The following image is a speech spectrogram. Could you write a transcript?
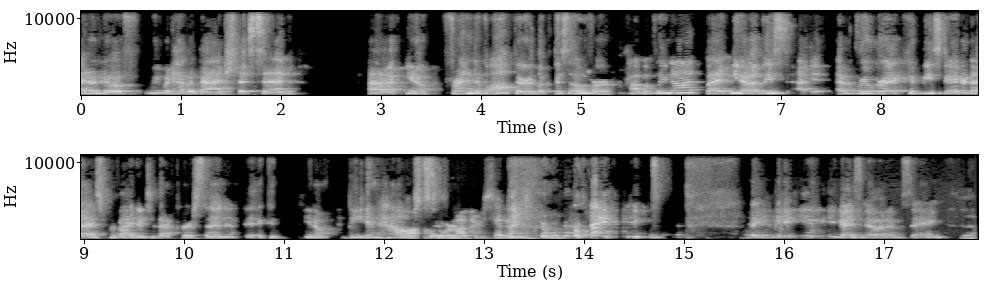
I don't know if we would have a badge that said, uh, you know, friend of author, look this over. Probably not, but you know, at least a, a rubric could be standardized, provided to that person. It, it could, you know, be in house. Or mother said it was good. right. But you, you, you, guys know what I'm saying. Yeah.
